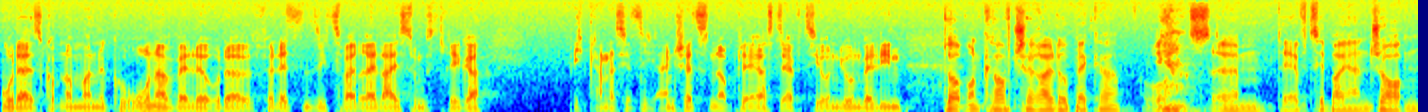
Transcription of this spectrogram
oder es kommt nochmal eine Corona-Welle oder verletzen sich zwei, drei Leistungsträger. Ich kann das jetzt nicht einschätzen, ob der erste FC Union Berlin Dortmund kauft Geraldo Becker und ähm, der FC Bayern Jordan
